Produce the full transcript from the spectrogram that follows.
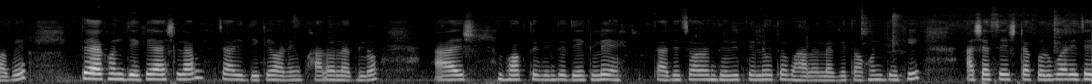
হবে। তো এখন দেখে আসলাম, চারিদিকে অনেক ভালো লাগল। আর ভক্তবৃন্দ দেখলে তাদের চরণ ধুবি পেলেও তো ভালো লাগে। তখন দেখি আসার চেষ্টা করব আর এই যে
